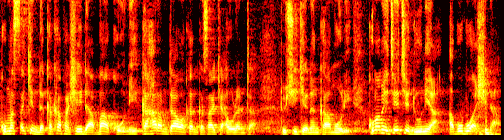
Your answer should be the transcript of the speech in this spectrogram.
kuma sakin da ka kafa shaida ba kome ka haramta wa kanka sake aurenta to shikenan ka more. Kuma mecece duniya? Abubuwa shida.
